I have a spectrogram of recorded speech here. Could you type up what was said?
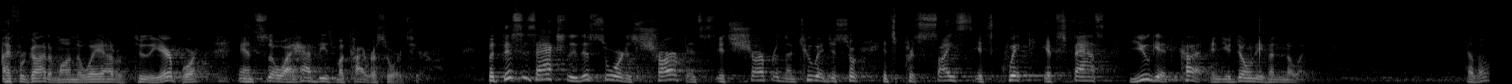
I forgot them on the way out of, to the airport, and so I have these machaira swords here. But this is actually, this sword is sharp. It's, it's sharper than a two edged sword. It's precise, it's quick, it's fast. You get cut and you don't even know it. Hello?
